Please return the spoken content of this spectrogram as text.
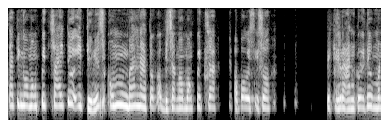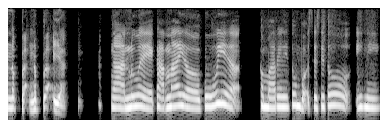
tadi ngomong pizza itu idenya saka mana atau kok bisa ngomong pizza? Apa wis iso pikiranku itu menebak-nebak ya? Nganu eh karena ya kuwi ya kemarin itu Mbok Sis itu ini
